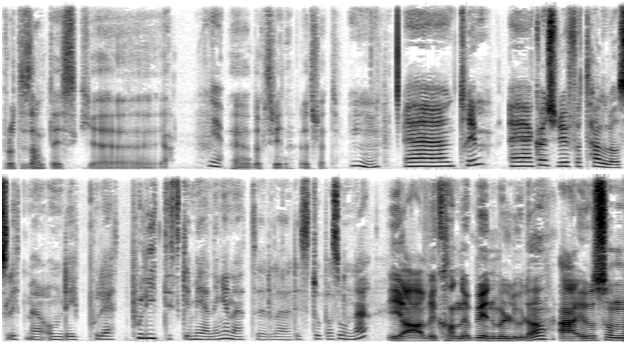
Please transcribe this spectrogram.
protestantisk ja, ja. eh, doktrine, rett og slett. Mm. Eh, Trym, eh, kan ikke du fortelle oss litt mer om de politiske meningene til disse to personene? Ja, vi kan jo begynne med Lula. Er jo, som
